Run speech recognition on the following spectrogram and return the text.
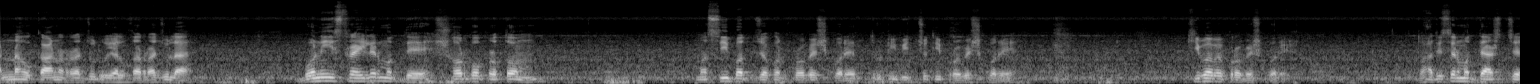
أنه كان الرجل يلقى الرجل বনি ইসরায়েলের মধ্যে সর্বপ্রথম মুসিবত যখন প্রবেশ করে ত্রুটি বিচ্যুতি প্রবেশ করে কিভাবে প্রবেশ করে তো হাদিসের মধ্যে আসছে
